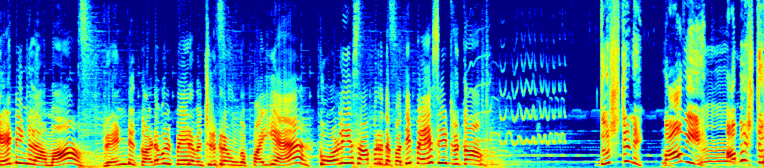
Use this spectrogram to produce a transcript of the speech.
கேட்டீங்களாமா? ரெண்டு கடவுள் பேரை வச்சிருக்கிற உங்க பையன் கோழிய சாப்பிடறத பத்தி பேசிட்டு இருக்கான். துஷ்டனே பாவியே அபிஷ்டு!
